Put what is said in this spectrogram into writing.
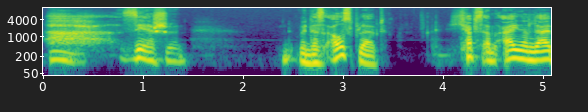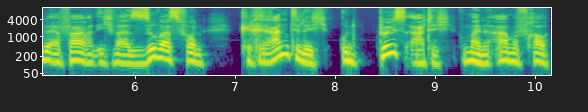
Ah, sehr schön. Wenn das ausbleibt, ich habe es am eigenen Leibe erfahren, ich war sowas von grantelig und bösartig. Und meine arme Frau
